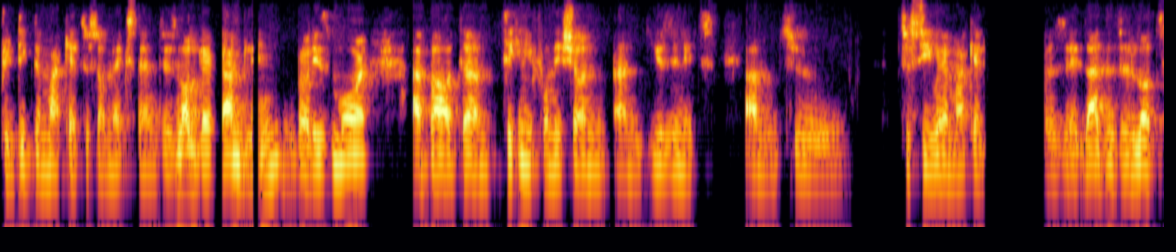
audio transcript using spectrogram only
predict the market to some extent. It's not gambling, but it's more about um, taking information and using it um, to to see where market is. That is a lot.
